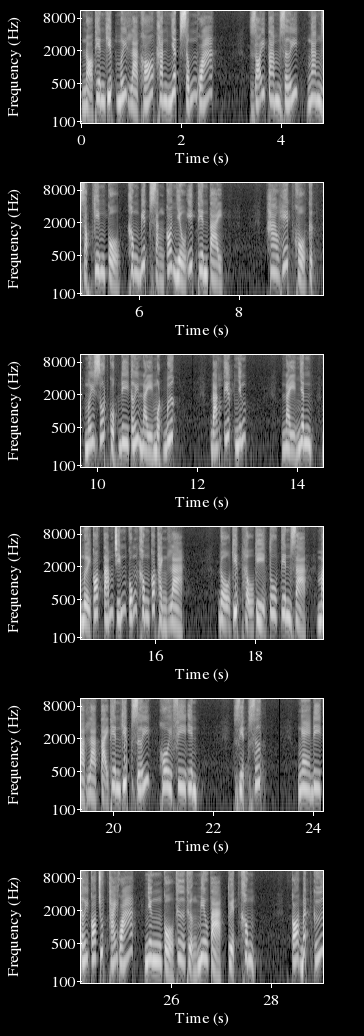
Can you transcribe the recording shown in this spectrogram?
nọ thiên kiếp mới là khó khăn nhất sống quá. Giói tam giới, ngang dọc kim cổ, không biết rằng có nhiều ít thiên tài. Hao hết khổ cực, mới rốt cuộc đi tới này một bước. Đáng tiếc những này nhân, mười có tám chín cũng không có thành là. Độ kiếp hậu kỳ tu tiên giả, mà là tại thiên kiếp dưới, hôi phi yên. Diệt rớt. Nghe đi tới có chút thái quá, nhưng cổ thư thượng miêu tả tuyệt không. Có bất cứ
